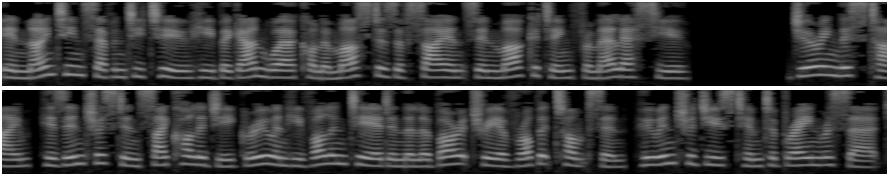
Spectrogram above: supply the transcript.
In 1972 he began work on a Masters of Science in Marketing from LSU. During this time, his interest in psychology grew and he volunteered in the laboratory of Robert Thompson, who introduced him to brain research.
